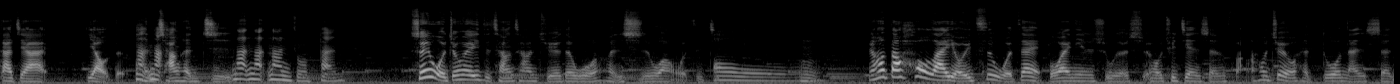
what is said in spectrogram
大家要的，很长很直，那那那你怎么办？所以我就会一直常常觉得我很失望我自己。哦，嗯，然后到后来有一次我在国外念书的时候去健身房，然后就有很多男生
